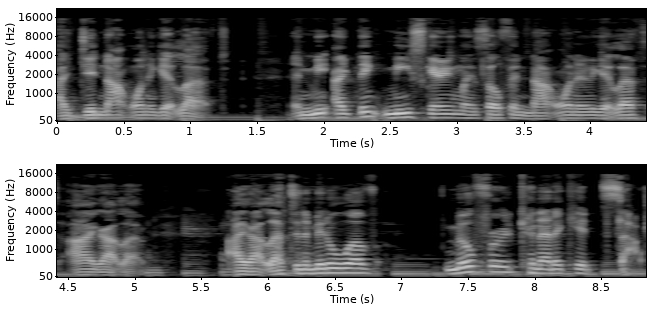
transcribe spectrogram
I did not want to get left. And me I think me scaring myself and not wanting to get left, I got left. I got left in the middle of Milford, Connecticut South.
